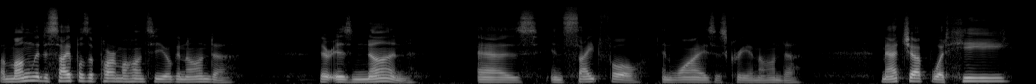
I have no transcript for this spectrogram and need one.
among the disciples of Paramahansa Yogananda, there is none as insightful and wise as Kriyananda. Match up what he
